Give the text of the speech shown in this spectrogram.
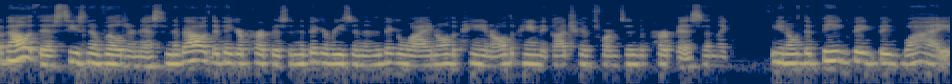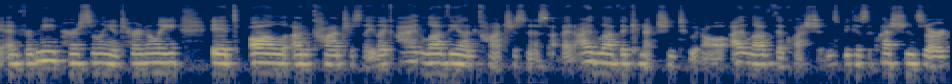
about this season of wilderness and about the bigger purpose and the bigger reason and the bigger why and all the pain, all the pain that God transforms into purpose and like you know, the big, big, big why. And for me personally, internally, it's all unconsciously. Like, I love the unconsciousness of it. I love the connection to it all. I love the questions because the questions are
